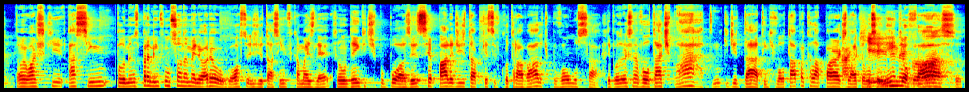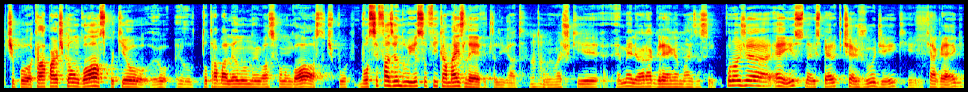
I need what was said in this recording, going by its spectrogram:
então eu acho que assim, pelo menos para mim, funciona melhor. Eu gosto de editar assim, fica mais leve. Você não tem que, tipo, pô, às vezes você para de editar porque você ficou travado, tipo, vou Depois você vai voltar, tipo, ah, tem que editar, tem que voltar para aquela parte Aquele lá que eu não sei nem o que eu faço. Tipo, aquela parte que eu não gosto porque eu, eu, eu tô trabalhando num negócio que eu não gosto. Tipo, você fazendo isso fica mais leve, tá ligado? Uhum. Então eu acho que é melhor, agrega mais assim. Por hoje é, é isso, né? Eu espero que te ajude aí, que, que agregue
